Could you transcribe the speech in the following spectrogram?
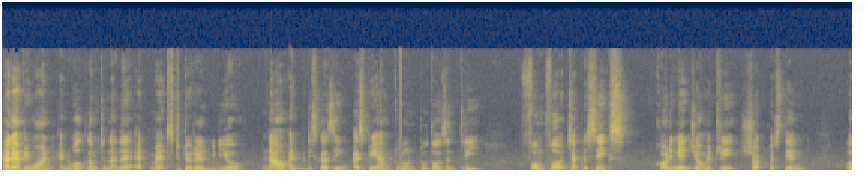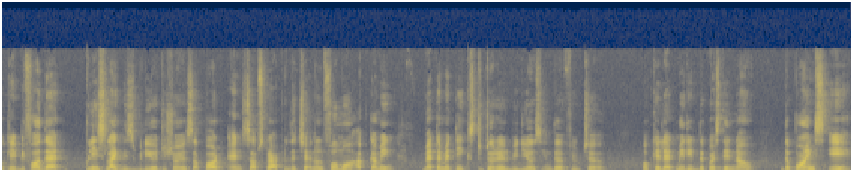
Hello everyone and welcome to another Add Maths tutorial video. Now I'll be discussing SPM Clone 2003 Form 4 Chapter 6 Coordinate Geometry Short Question. Okay, before that, please like this video to show your support and subscribe to the channel for more upcoming mathematics tutorial videos in the future. Okay, let me read the question now. The points A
